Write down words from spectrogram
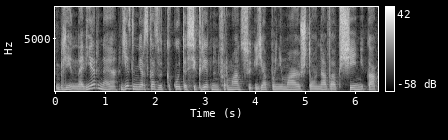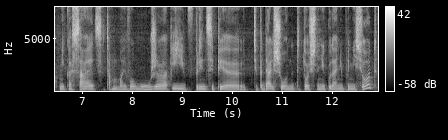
блин, наверное, если мне рассказывают какую-то секретную информацию, и я понимаю, что она вообще никак не касается там моего мужа, и, в принципе, типа дальше он это точно никуда не понесет,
